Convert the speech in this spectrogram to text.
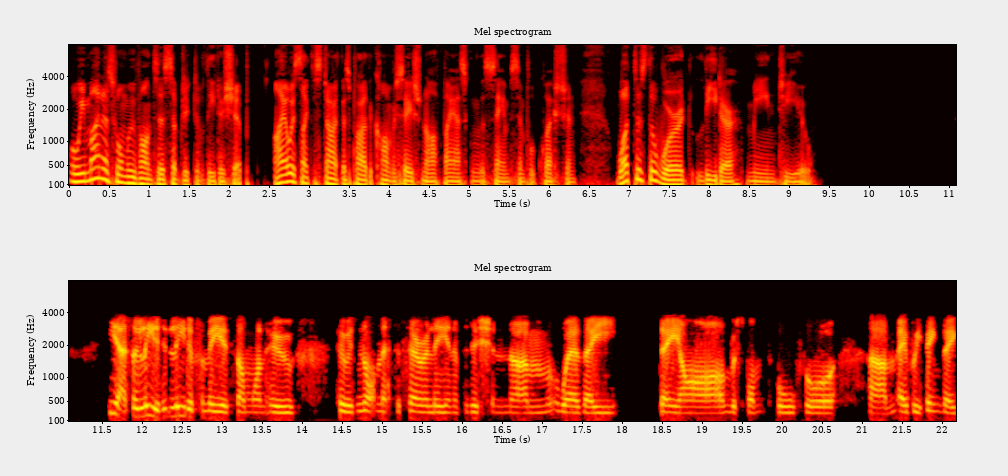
Well, we might as well move on to the subject of leadership. I always like to start this part of the conversation off by asking the same simple question What does the word leader mean to you? Yeah, so leader, leader for me is someone who who is not necessarily in a position um, where they they are responsible for um, everything. They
